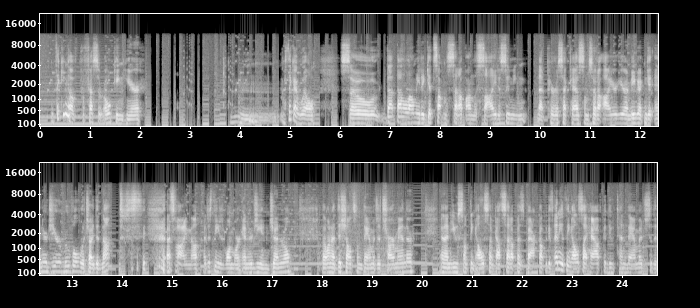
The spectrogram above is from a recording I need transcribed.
I'm thinking of Professor Oaking here. Hmm... I think I will. So that, that'll allow me to get something set up on the side, assuming that Parasect has some sort of ire here, and maybe I can get energy removal, which I did not. That's fine, though. I just needed one more energy in general. I want to dish out some damage to Charmander, and then use something else I've got set up as backup, because anything else I have can do 10 damage to the...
